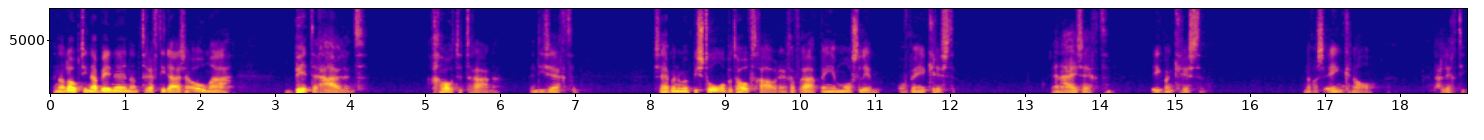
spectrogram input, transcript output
En dan loopt hij naar binnen en dan treft hij daar zijn oma, bitter huilend. Grote tranen. En die zegt, ze hebben hem een pistool op het hoofd gehouden en gevraagd, ben je moslim of ben je christen? En hij zegt, ik ben christen. En er was één knal. En daar ligt hij.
